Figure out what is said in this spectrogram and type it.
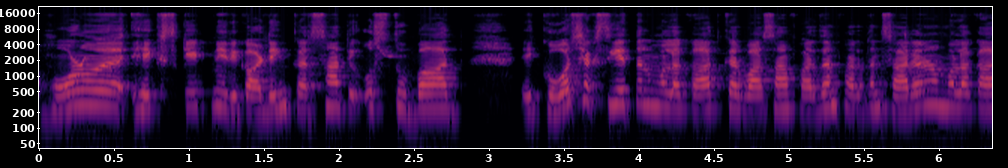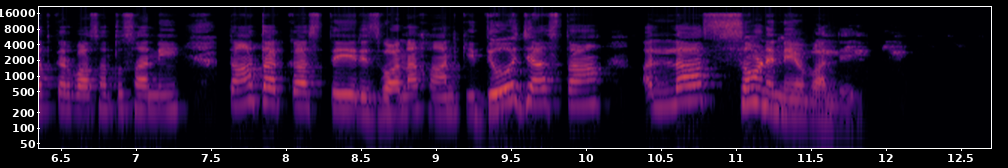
हुन एक स्किट नी रिकॉर्डिंग करसा ते उस तो बाद एक और शख्सियत नाल मुलाकात करवासा। फर्दन फर्दन सारे नाल मुलाकात करवासा तुसा नी ता तक आस्ते रिजवाना खान की दो इजाजतां। अल्लाह सुनने वाले।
